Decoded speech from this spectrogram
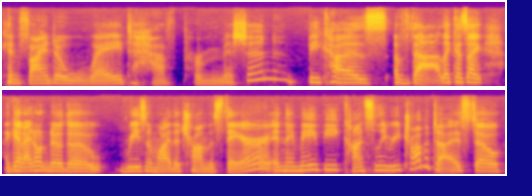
can find a way to have permission because of that. Like, because I, again, I don't know the reason why the trauma is there, and they may be constantly re traumatized. So,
